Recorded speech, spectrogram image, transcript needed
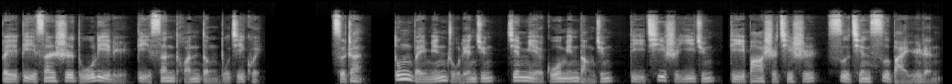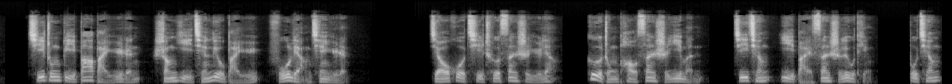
被第三师独立旅第三团等部击溃。此战，东北民主联军歼灭国民党军。第七十一军第八十七师四千四百余人，其中毙八百余人，伤一千六百余，俘两千余人，缴获汽车三十余辆，各种炮三十一门，机枪一百三十六挺，步枪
